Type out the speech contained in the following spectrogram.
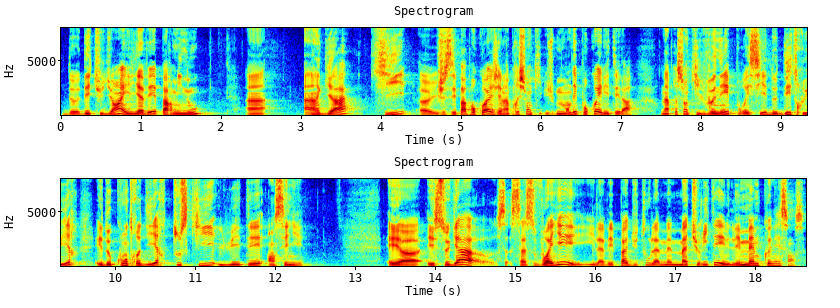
d'étudiants et il y avait parmi nous un gars qui, je ne sais pas pourquoi, j'ai l'impression, je me demandais pourquoi il était là. On a l'impression qu'il venait pour essayer de détruire et de contredire tout ce qui lui était enseigné. Et, euh, ce gars, ça, se voyait, il n'avait pas du tout la même maturité, les mêmes connaissances.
